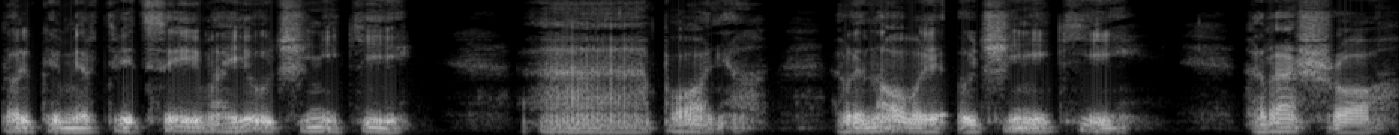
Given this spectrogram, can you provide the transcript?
только мертвецы и мои ученики». «А, понял. Вы новые ученики. Хорошо.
